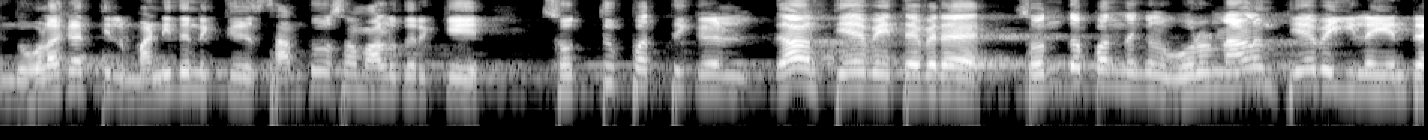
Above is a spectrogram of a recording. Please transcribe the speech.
இந்த உலகத்தில் மனிதனுக்கு சந்தோஷம் வாழ்வதற்கு சொத்து பத்துகள் தான் தேவை தவிர சொந்த பந்தங்கள் ஒரு நாளும் தேவையில்லை என்ற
